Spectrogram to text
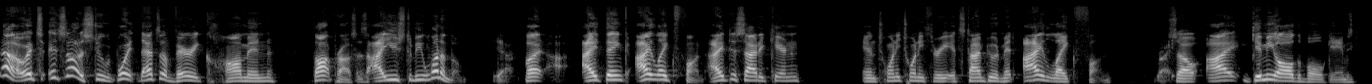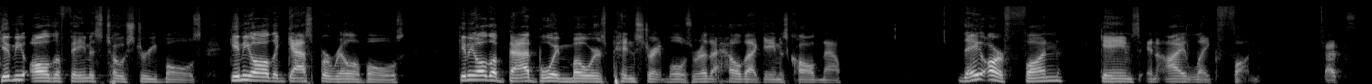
No, it's it's not a stupid point. That's a very common thought process. I used to be one of them. Yeah. But I think I like fun. I decided, Kieran, in 2023, it's time to admit I like fun. Right. So I give me all the bowl games. Give me all the famous toastery bowls. Give me all the Gasparilla bowls. Give me all the bad boy mowers pinstripe bowls, whatever the hell that game is called now. They are fun games, and I like fun. That's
